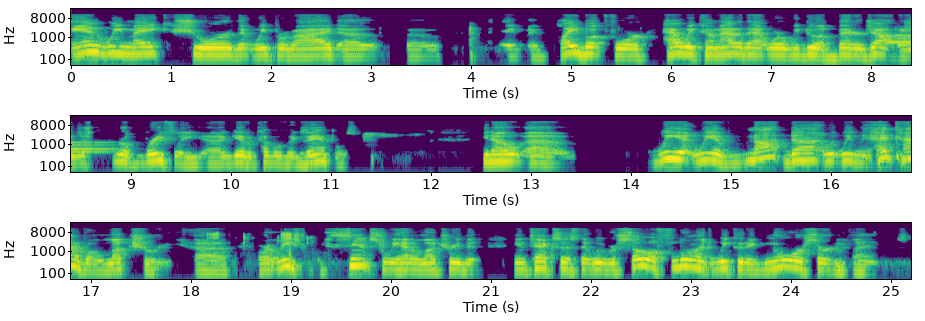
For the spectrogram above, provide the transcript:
and we make sure that we provide uh, uh, a, a, playbook for how we come out of that where we do a better job. And I'll just real briefly uh, give a couple of examples. You know, uh, we we have not done. We, we had kind of a luxury, uh, or at least since we had a luxury that in Texas that we were so affluent we could ignore certain things.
